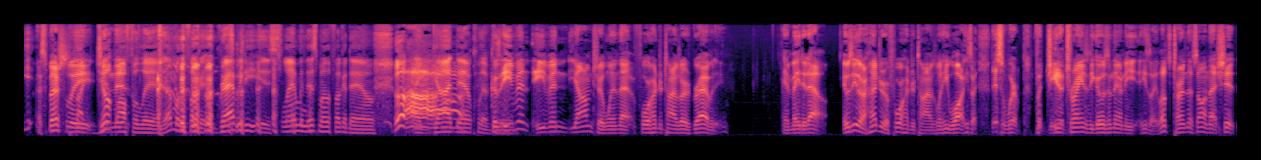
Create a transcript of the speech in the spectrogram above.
Yeah, especially like jump off a ledge. That motherfucker, gravity is slamming this motherfucker down Ah! a goddamn cliff. Because even even Yamcha went in that 400 times Earth gravity and made it out. It was either 100 or 400 times when he walked. He's like, "This is where Vegeta trains." And he goes in there and he, he's like, "Let's turn this on." That shit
